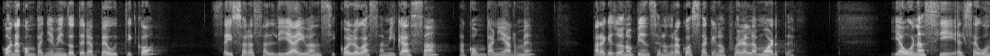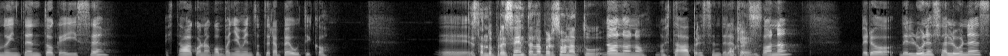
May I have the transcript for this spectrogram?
con acompañamiento terapéutico. Seis horas al día iban psicólogas a mi casa a acompañarme para que yo no piense en otra cosa que no fuera la muerte. Y aún así, el segundo intento que hice estaba con acompañamiento terapéutico. Eh, Estando presente la persona, tú. no, no, no, no estaba presente la Ok. persona, pero de lunes a lunes,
